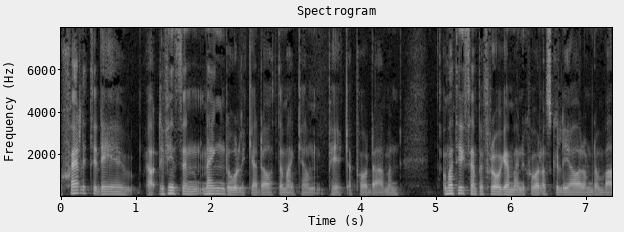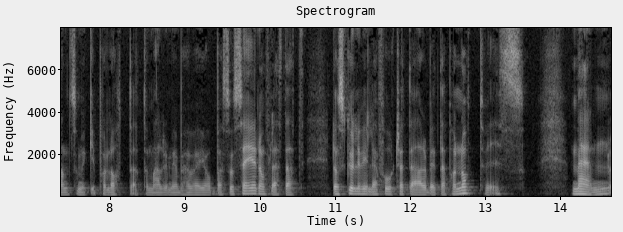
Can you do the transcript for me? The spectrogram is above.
skälet till det, ja, det finns en mängd olika data man kan peka på där. Men om man till exempel frågar människor vad de skulle göra om de vann så mycket på Lotto att de aldrig mer behöver jobba. Så säger de flesta att de skulle vilja fortsätta arbeta på något vis. Men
